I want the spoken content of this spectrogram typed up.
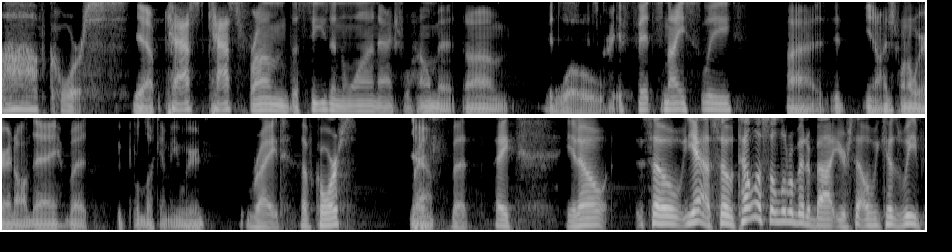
Ah, of course. Yeah, cast cast from the season one actual helmet. Um, it's, it's. It fits nicely. Uh, it you know I just want to wear it all day, but people look at me weird. Right. Of course. Yeah. Right. But hey, you know, so yeah, so tell us a little bit about yourself because we've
